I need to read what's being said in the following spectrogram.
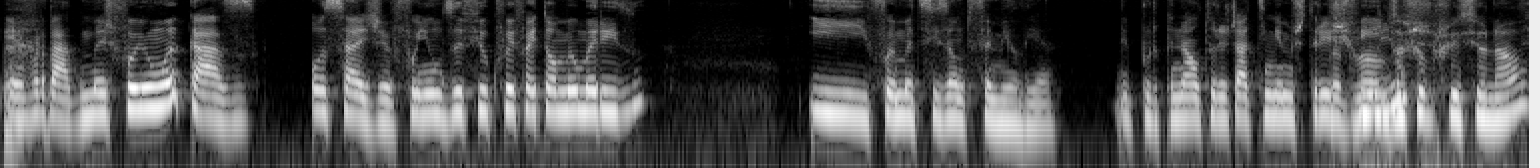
É verdade, mas foi um acaso. Ou seja, foi um desafio que foi feito ao meu marido e foi uma decisão de família. Porque na altura já tínhamos três Portanto, filhos. Um desafio profissional?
